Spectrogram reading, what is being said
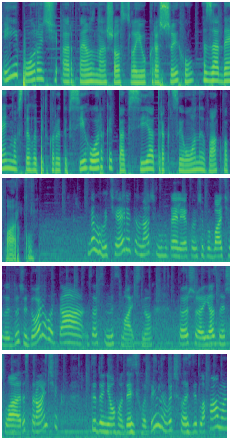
І поруч Артем знайшов свою крашиху. За день ми встигли підкорити всі горки та всі атракціони в аквапарку. Йдемо вечеряти в нашому готелі, як ви вже побачили, дуже дорого та зовсім не смачно. Тож е, я знайшла ресторанчик, ти до нього десь години, вийшла з дітлахами,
